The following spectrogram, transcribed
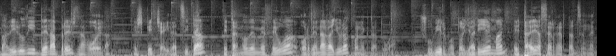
Badirudi dena pres dagoela, esketxa idatzita eta node MCUa ordenagailura konektatua. Subir botoiari eman eta ea zer gertatzen den.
